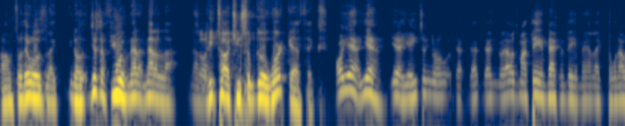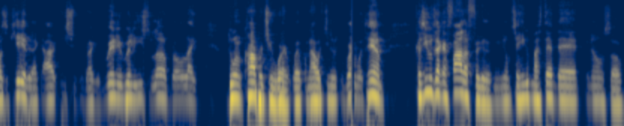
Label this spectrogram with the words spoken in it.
um, so there was like, you know, just a few of them, not a, not a lot. Not a So lot. he taught you some good work ethics. Oh yeah, yeah, yeah, yeah. He told you know that, that that you know that was my thing back in the day, man. Like when I was a kid, like I used to, like really really used to love, bro. Like doing carpentry work when when I was you know, working with him because he was like a father figure. You know what I'm saying? He was my stepdad. You know, so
